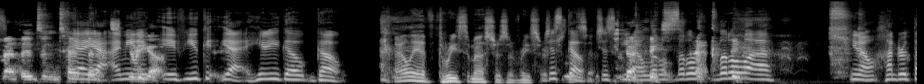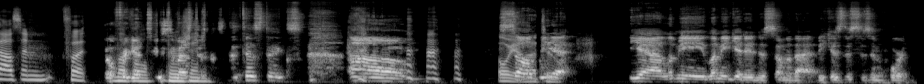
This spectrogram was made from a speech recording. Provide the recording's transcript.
Digest. methods in 10 yeah, minutes. yeah. I mean, Here we if, go. if you could, yeah, here you go. Go. I only had three semesters of research. Just go. Just you know, little, little, little. uh You know, hundred thousand foot Don't level forget two version. semesters of statistics. Um, Oh, yeah, so yeah, yeah. Let me let me get into some of that because this is important.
